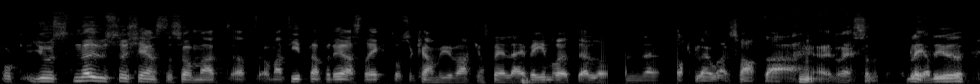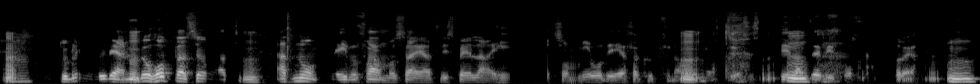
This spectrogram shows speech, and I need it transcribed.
Och just nu så känns det som att, att om man tittar på deras dräkter så kan vi ju varken spela i vinrött eller den eh, mörkblåa svarta Mm. eh, dressen. Då blir det ju Mm. Då blir det den. Mm. Och då hoppas jag att, Mm. att någon kliver fram och säger att vi spelar i som vi gjorde i FA-cupfinalen. Mm. Mm. Till Mm. att det vi fortsätter på det. Mm.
